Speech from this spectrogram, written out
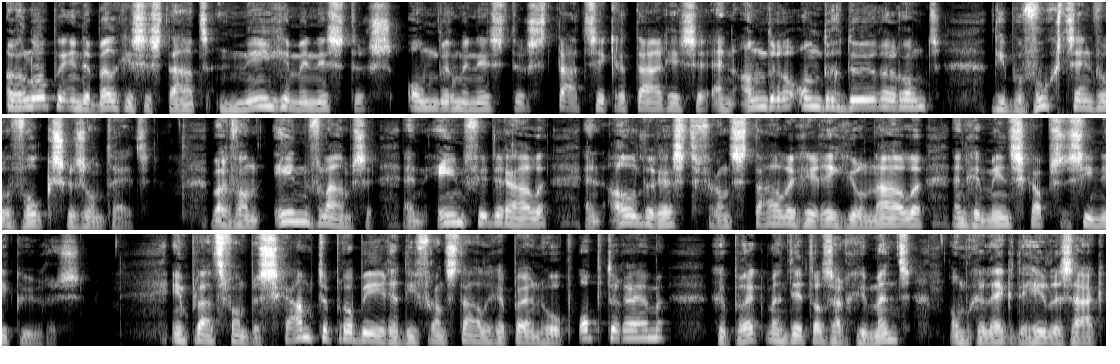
Er lopen in de Belgische staat negen ministers, onderministers, staatssecretarissen en andere onderdeuren rond die bevoegd zijn voor volksgezondheid, waarvan één Vlaamse en één federale en al de rest Franstalige regionale en gemeenschapssinecures. In plaats van beschaamd te proberen die Franstalige puinhoop op te ruimen, gebruikt men dit als argument om gelijk de hele zaak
